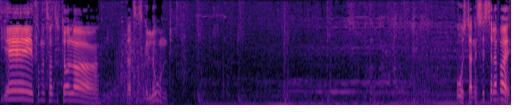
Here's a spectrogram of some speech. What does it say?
Yay, 25 Dollar. Da hat es gelohnt. Oh, ist da eine Sister dabei?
